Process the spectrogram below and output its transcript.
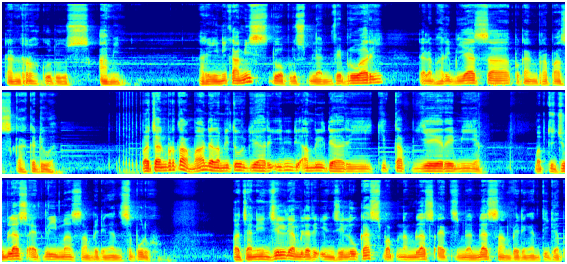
dan Roh Kudus. Amin. Hari ini Kamis 29 Februari dalam hari biasa Pekan Prapaskah kedua. Bacaan pertama dalam liturgi hari ini diambil dari kitab Yeremia bab 17 ayat 5 sampai dengan 10. Bacaan Injil diambil dari Injil Lukas bab 16 ayat 19 sampai dengan 31.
